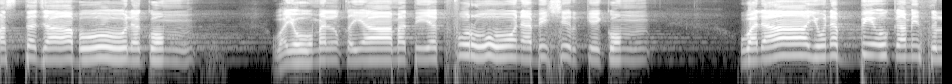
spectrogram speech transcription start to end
മസ്തജാബൂ ലക്കും ويوم القيامة يكفرون بشرككم ولا ينبئك مثل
